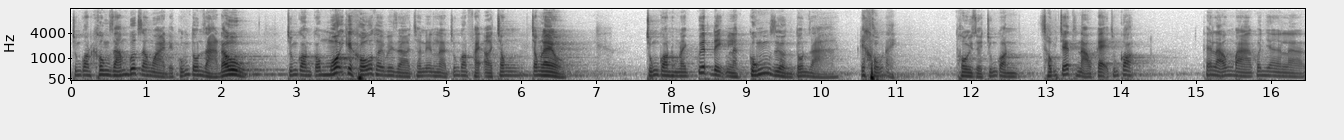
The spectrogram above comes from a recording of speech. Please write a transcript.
Chúng con không dám bước ra ngoài để cúng tôn giả đâu. Chúng con có mỗi cái khố thôi bây giờ, cho nên là chúng con phải ở trong trong lều. Chúng con hôm nay quyết định là cúng dường tôn giả cái khố này. Thôi rồi chúng con sống chết thế nào kệ chúng con. Thế là ông bà coi như là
